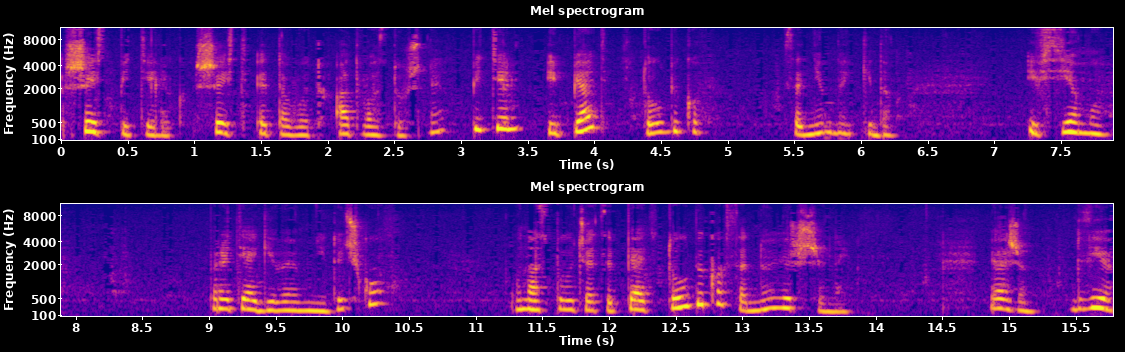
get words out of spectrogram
6 петелек. 6 это вот от воздушных петель и 5 столбиков с одним накидом. И все мы протягиваем ниточку у нас получается 5 столбиков с одной вершиной. Вяжем 2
